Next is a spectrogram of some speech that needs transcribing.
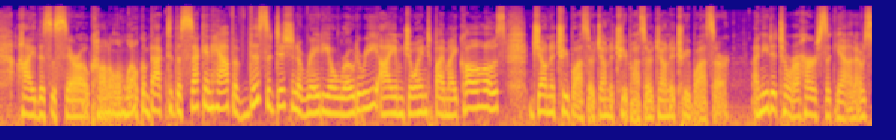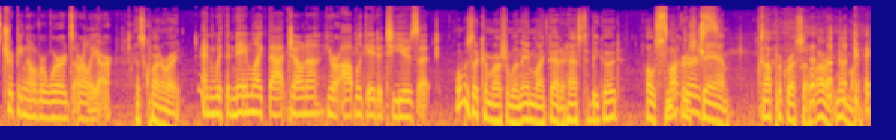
Hi, this is Sarah O'Connell, and welcome back to the second half of this edition of Radio Rotary. I am joined by my co host, Jonah Triebwasser. Jonah Triebwasser, Jonah Triebwasser. I needed to rehearse again. I was tripping over words earlier. That's quite all right. And with a name like that, Jonah, you're obligated to use it. What was the commercial with a name like that? It has to be good. Oh, Smucker's, Smucker's. Jam, not Progresso. All right, never mind.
